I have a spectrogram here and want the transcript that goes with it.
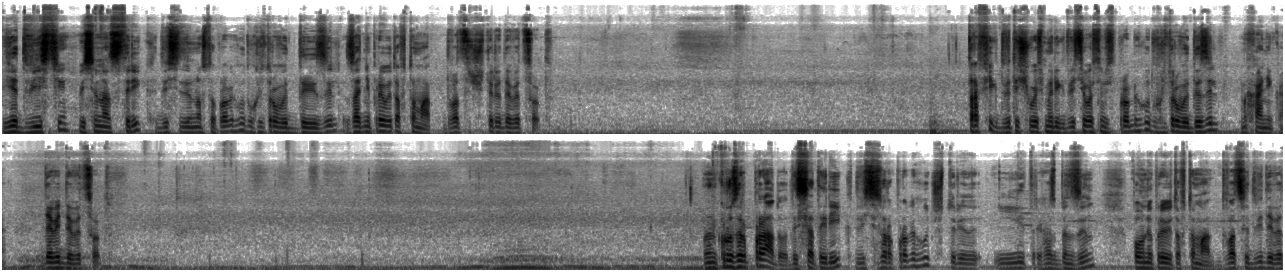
Є 200, 18 рік, 290 пробігу, 2-літровий дизель, задній привід автомат, 24 900. Трафік 2008 рік, 280 пробігу, 2-літровий дизель, механіка, 9900. Land Cruiser Prado, 10 рік, 240 пробігу, 4 літри газ-бензин, повний привід автомат, 22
